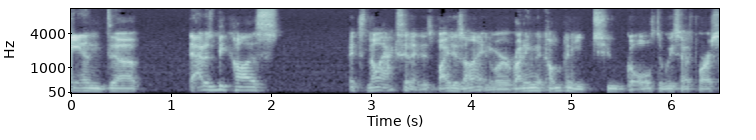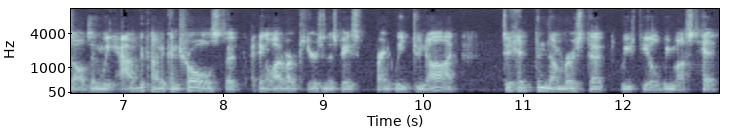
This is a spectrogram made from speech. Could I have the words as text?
and uh, that is because it's no accident. It's by design. We're running the company to goals that we set for ourselves, and we have the kind of controls that I think a lot of our peers in the space, frankly, do not, to hit the numbers that we feel we must hit.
